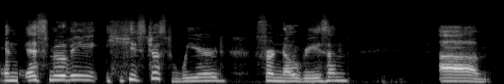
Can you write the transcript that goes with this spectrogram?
in this movie, he's just weird for no reason. Um,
